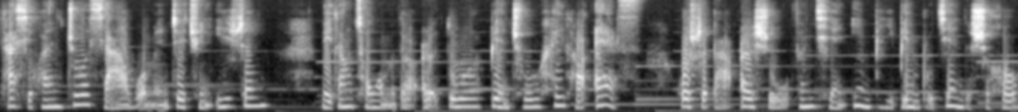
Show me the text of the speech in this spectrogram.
他喜欢捉瞎我们这群医生。每当从我们的耳朵变出黑桃 S，或是把二十五分钱硬币变不见的时候，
